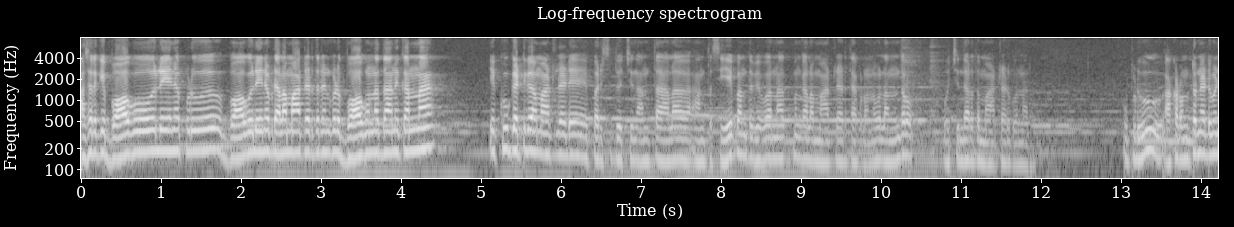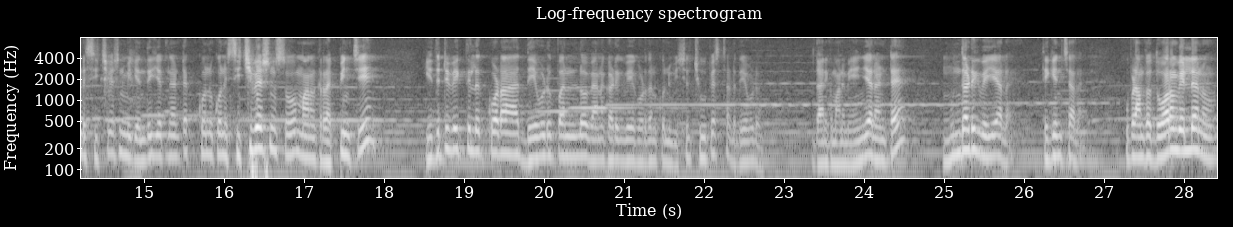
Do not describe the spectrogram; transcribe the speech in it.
అసలుకి బాగోలేనప్పుడు బాగోలేనప్పుడు ఎలా మాట్లాడతారని కూడా బాగున్న దానికన్నా ఎక్కువ గట్టిగా మాట్లాడే పరిస్థితి వచ్చింది. అంత అలా అంతసేపు అంత వివరణాత్మకంగా అలా మాట్లాడితే అక్కడ ఉన్న వాళ్ళందరూ వచ్చిన తర్వాత మాట్లాడుకున్నారు. ఇప్పుడు అక్కడ ఉంటున్నటువంటి సిచ్యువేషన్ మీకు ఎందుకు చెప్తుందంటే కొన్ని కొన్ని సిచ్యువేషన్స్ మనకు రప్పించి ఎదుటి వ్యక్తులకు కూడా దేవుడి పనిలో వెనకడుగు వేయకూడదని కొన్ని విషయాలు చూపిస్తాడు దేవుడు. దానికి మనం ఏం చేయాలంటే ముందడుగు వేయాలి తెగించాలి. ఇప్పుడు అంత దూరం వెళ్ళాను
